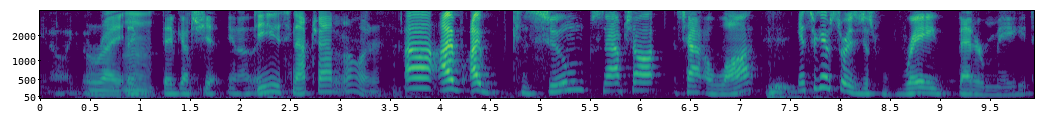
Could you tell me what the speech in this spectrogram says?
You know, like Right. They, Mm. They've got shit. You know. Do you use Snapchat at all? Or? Uh, I I consume Snapchat chat a lot. Instagram stories is just way better made.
